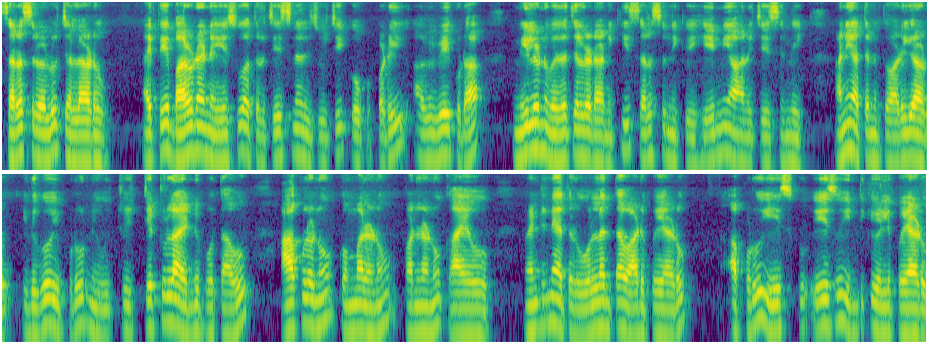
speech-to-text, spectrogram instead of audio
సరస్సులలో చల్లాడు. అయితే బాలుడైన యేసు అతడు చేసినది చూచి కోపపడి అవివేకుడా నీళ్ళను వెదజల్లడానికి సరస్సు నీకు ఏమీ హాని చేసింది అని అతనితో అడిగాడు. ఇదిగో ఇప్పుడు నీవు చెట్టులా ఎండిపోతావు. ఆకులను కొమ్మలను పండ్లను కాయవు వెంటనే అతడు ఒళ్ళంతా వాడిపోయాడు. అప్పుడు యేసు యేసు ఇంటికి వెళ్ళిపోయాడు.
